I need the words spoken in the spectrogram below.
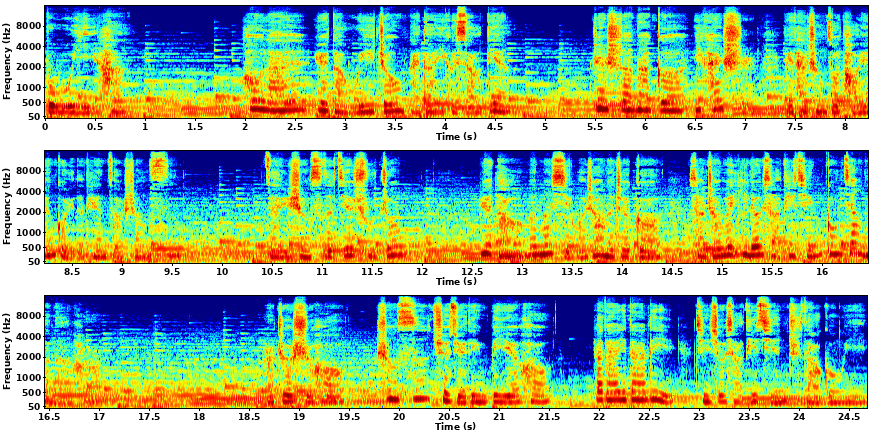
不无遗憾。后来，月岛无意中来到一个小店，认识了那个一开始被他称作讨厌鬼的天泽圣司。在与圣司的接触中，月岛慢慢喜欢上了这个想成为一流小提琴工匠的男孩。而这时候，圣司却决定毕业后。要到意大利进修小提琴制造工艺，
